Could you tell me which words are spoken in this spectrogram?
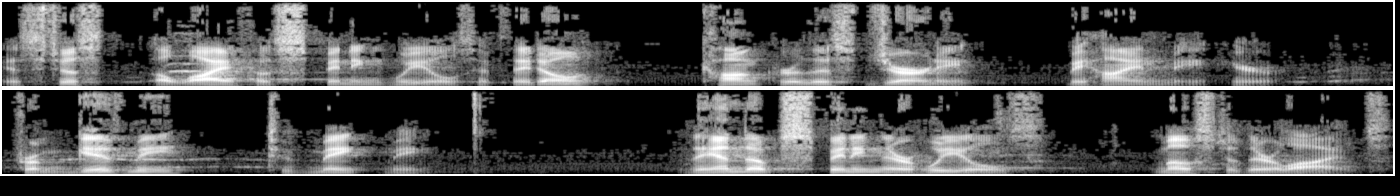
is just a life of spinning wheels. If they don't conquer this journey behind me here. From give me to make me. They end up spinning their wheels most of their lives.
